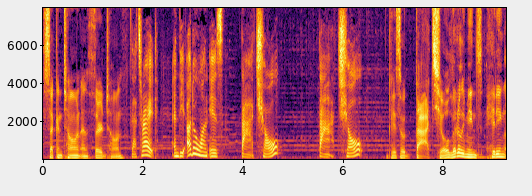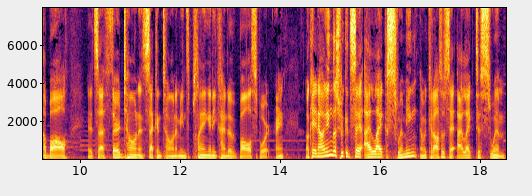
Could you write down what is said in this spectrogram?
second tone and third tone. That's right. And the other one is 打球，打球。 Okay, so 打球 literally means hitting a ball. It's a third tone and second tone. It means playing any kind of ball sport, right? Okay, now in English, we could say I like swimming, and we could also say I like to swim.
